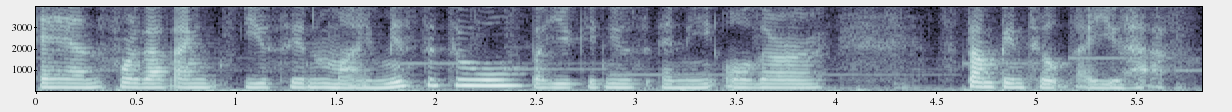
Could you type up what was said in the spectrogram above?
and for that I'm using my MISTI tool but you can use any other stamping tool that you have.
